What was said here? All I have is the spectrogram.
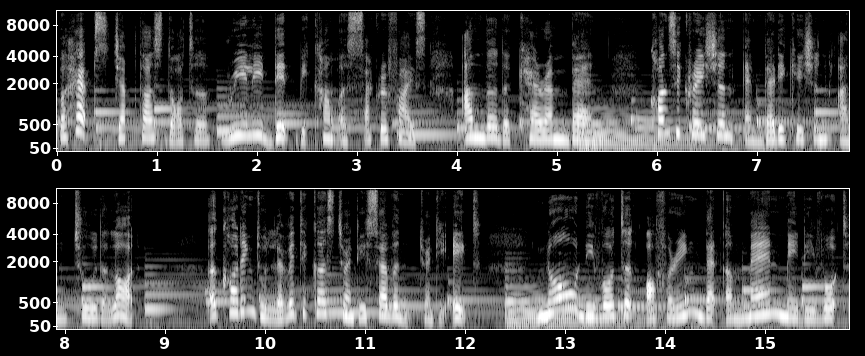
Perhaps Jephthah's daughter really did become a sacrifice under the Karam ban, consecration and dedication unto the Lord. According to Leviticus 27 28, no devoted offering that a man may devote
